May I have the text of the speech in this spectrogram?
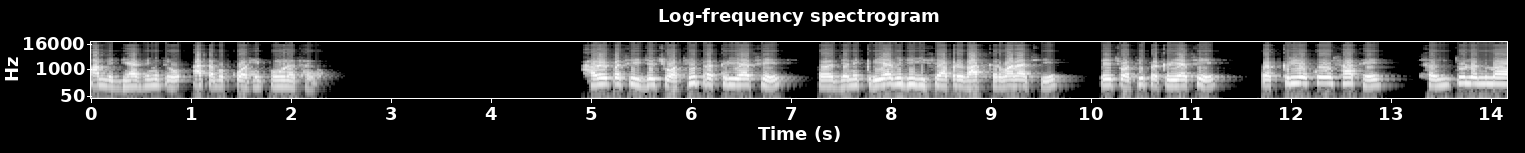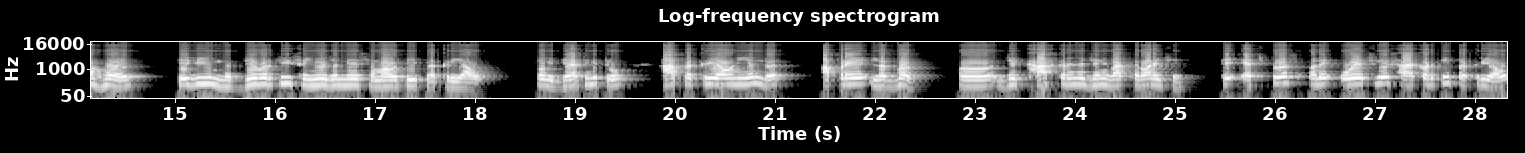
આમ વિદ્યાર્થી મિત્રો, આ તબક્કો અહીં પૂર્ણ થયો. હવે પછી જે ચોથી પ્રક્રિયા છે જેને ક્રિયાવિધિ વિશે આપણે વાત કરવાના છીએ, તે ચોથી પ્રક્રિયા છે, પ્રક્રિયકો સાથે સંતુલનમાં હોય તેવી મધ્યવર્તી સંયોજનને સમાવતી પ્રક્રિયાઓ. તો વિદ્યાર્થી મિત્રો, આ પ્રક્રિયાઓની અંદર આપણે લગભગ જે ખાસ કરીને જેની વાત કરવાની છે તે એચ પ્લસ અને ઓએચ ને સાંકળતી પ્રક્રિયાઓ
